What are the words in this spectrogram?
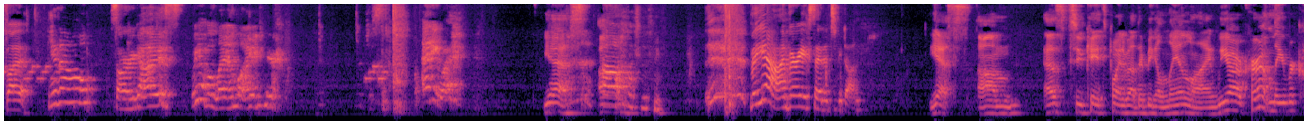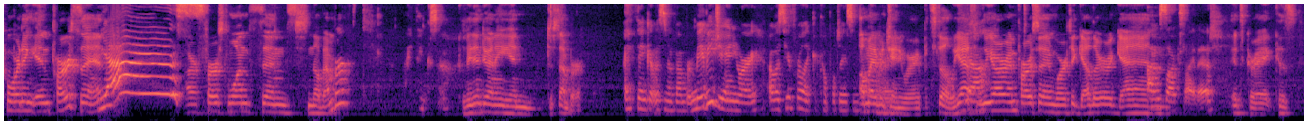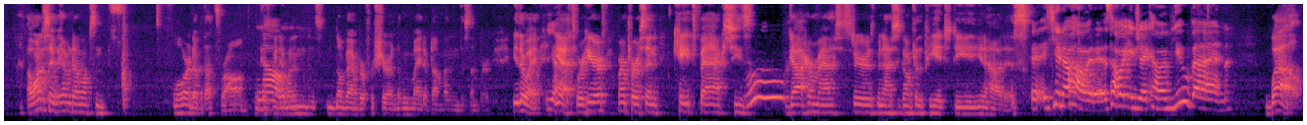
But, you know, sorry guys, we have a landline here. Just, anyway. Yes. Um, Um, but yeah, I'm very excited to be done. yes. Um, as to Kate's point about there being a landline, we are currently recording in person. Yes! Our first one since November? I think so. Because we didn't do any in December. I think it was November, maybe January. I was here for like a couple days in Oh, might January. have been January, but still, yes, Yeah. we are in person. We're together again. I'm so excited. It's great because I want to say we haven't done one since Florida, but that's wrong. Because No. we did one in November for sure, and then we might have done one in December. Either way, Yeah. yes, we're here. We're in person. Kate's back. She's Woo! got her master's, but now she's going for the PhD. You know how it is. Uh, You know how it is. How about you, Jake? How have you been? Well,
